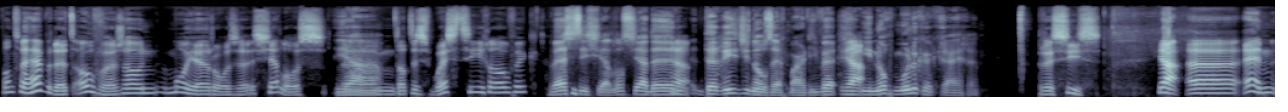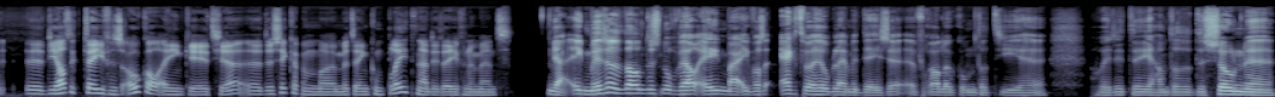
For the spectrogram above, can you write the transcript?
want we hebben het over zo'n mooie roze Shellos. Ja. Ehm, dat is Westsea, geloof ik. Westie Shellos. Ja, de, Ja. de regional, zeg maar. Die we die nog moeilijker krijgen. Precies. Ja, eh, en eh, die had ik tevens ook al één keertje. eh, dus ik heb hem meteen compleet na dit evenement. Ja, ik mis er dan dus nog wel één, maar ik was echt wel heel blij met deze. Vooral ook omdat die, hoe heet het, ja, omdat het dus zo'n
